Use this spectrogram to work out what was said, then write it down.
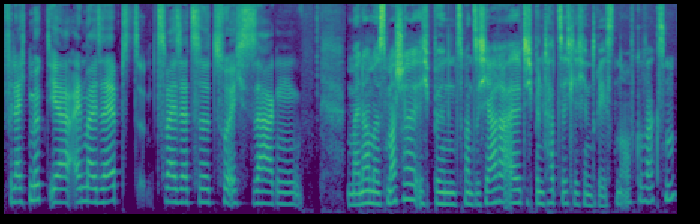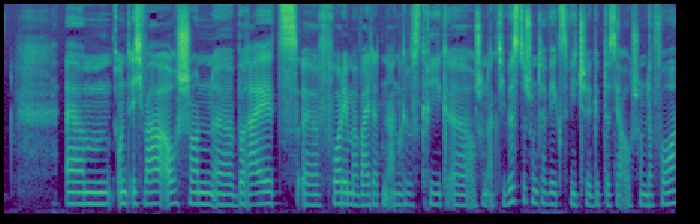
Vielleicht mögt ihr einmal selbst zwei Sätze zu euch sagen. Mein Name ist Mascha, ich bin 20 Jahre alt, ich bin tatsächlich in Dresden aufgewachsen. Ähm, und ich war auch schon äh, bereits äh, vor dem erweiterten Angriffskrieg äh, auch schon aktivistisch unterwegs. Vice gibt es ja auch schon davor,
